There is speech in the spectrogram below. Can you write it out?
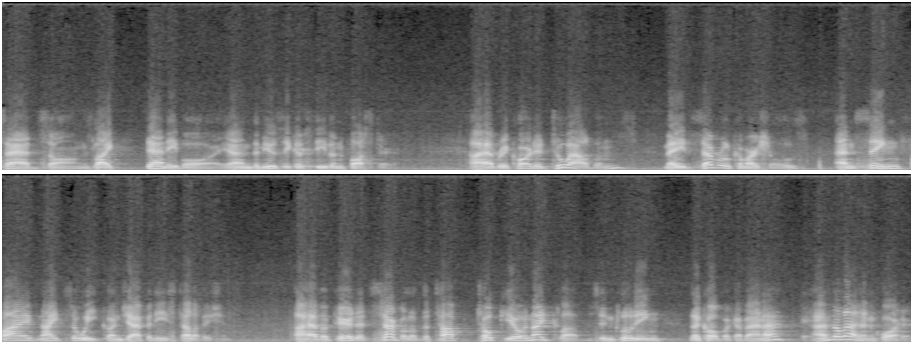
sad songs like Danny Boy and the music of Stephen Foster. I have recorded two albums, made several commercials, and sing five nights a week on Japanese television. I have appeared at several of the top Tokyo nightclubs, including the Copacabana and the Latin Quarter.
